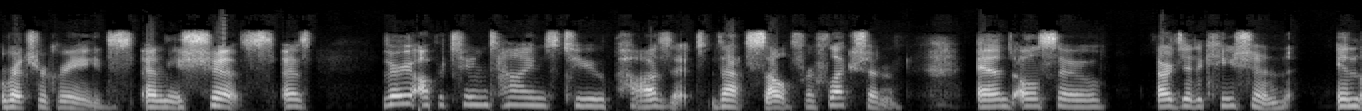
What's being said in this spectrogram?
retrogrades and these shifts as very opportune times to posit that self reflection and also our dedication in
